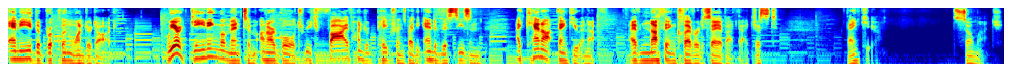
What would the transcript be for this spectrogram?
Emmy the Brooklyn Wonder Dog. We are gaining momentum on our goal to reach 500 patrons by the end of this season. I cannot thank you enough. I have nothing clever to say about that. Just thank you so much.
